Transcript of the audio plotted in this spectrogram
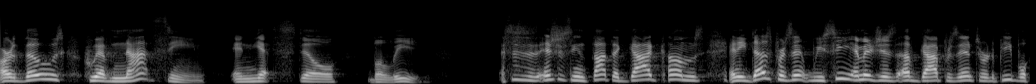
are those who have not seen and yet still believe. This is an interesting thought that God comes and He does present, we see images of God presented to people,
